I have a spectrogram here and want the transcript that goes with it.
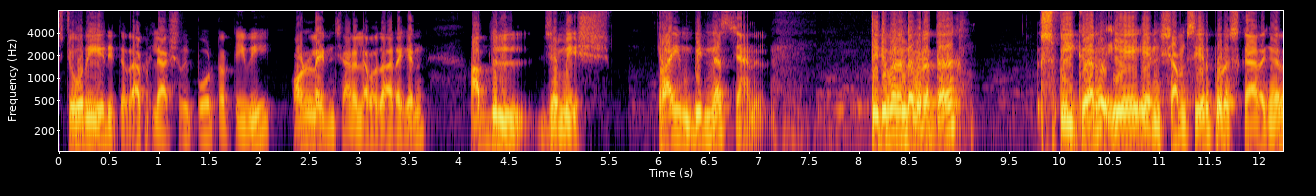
story editor Abhilash reporter T V online channel അവതാരകൻ Abdul Jameesh. Prime business channel. തിരുവനന്തപുരത്ത് സ്പീക്കർ എ എൻ ഷംസീർ പുരസ്കാരങ്ങൾ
